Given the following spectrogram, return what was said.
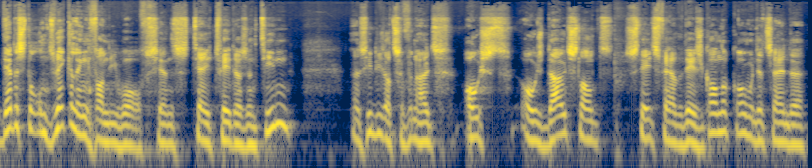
Dit is de ontwikkeling van die wolf sinds 2010. Dan zie je dat ze vanuit Oost- Oost-Duitsland steeds verder deze kant op komen. Dit zijn de,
